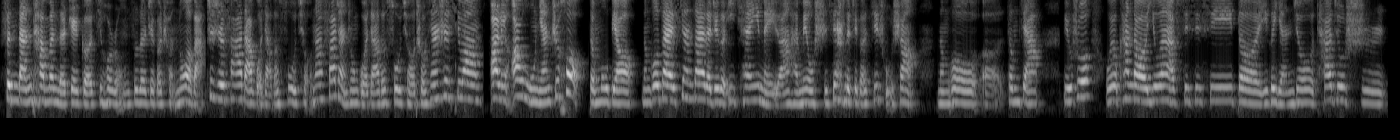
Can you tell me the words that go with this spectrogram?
分担他们的这个气候融资的这个承诺吧。这是发达国家的诉求。那发展中国家的诉求，首先是希望二零二五年之后的目标能够在现在的这个一千亿美元还没有实现的这个基础上，能够呃增加。比如说，我有看到 UNFCCC 的一个研究，它就是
